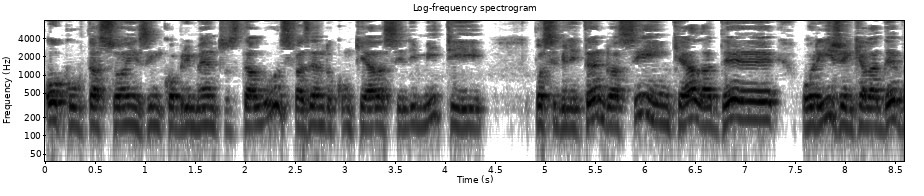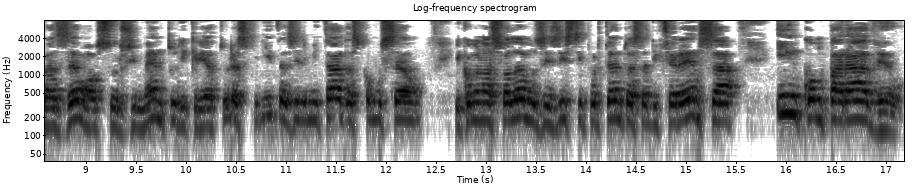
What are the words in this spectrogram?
ocultações, encobrimentos da luz, fazendo com que ela se limite, possibilitando assim que ela dê origem, que ela dê vazão ao surgimento de criaturas finitas e limitadas como são. E como nós falamos, existe, portanto, essa diferença incomparável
